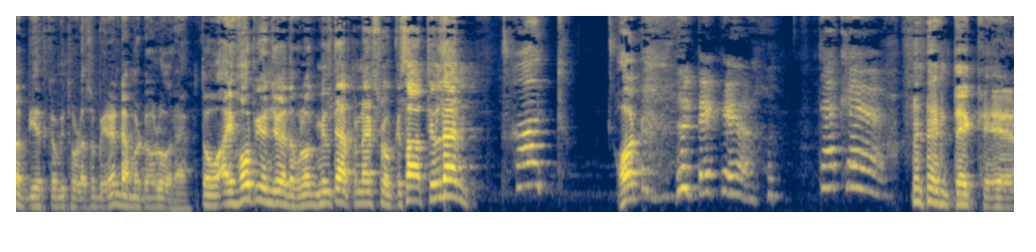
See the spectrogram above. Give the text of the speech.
तबीयत का भी थोड़ा सा भी ना डामाडोल हो रहा है। तो I hope you enjoy the vlog मिलते हैं आपके नेक्स्ट व्लॉग के साथ। Till then hot hot take care take care take care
